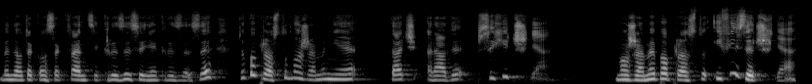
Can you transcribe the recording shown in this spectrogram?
będą te konsekwencje, kryzysy, nie kryzysy, to po prostu możemy nie dać rady psychicznie. Możemy po prostu i fizycznie.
